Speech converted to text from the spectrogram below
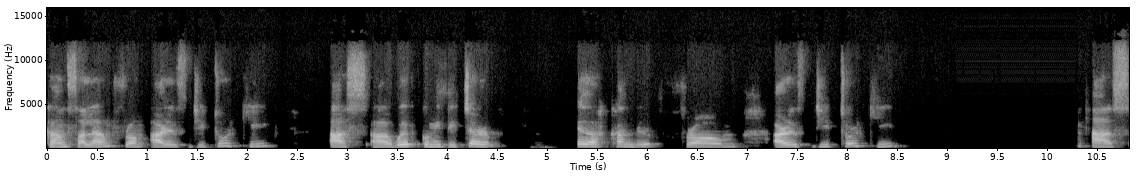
Kansalam from RSG Turkey as a web committee chair, Eda Kandir from RSG Turkey as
